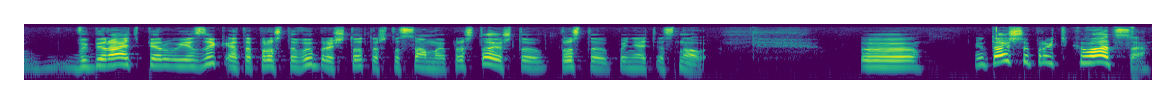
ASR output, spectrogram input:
выбирать первый язык, это просто выбрать что-то, что самое простое, что просто понять основы. Э, и дальше практиковаться.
